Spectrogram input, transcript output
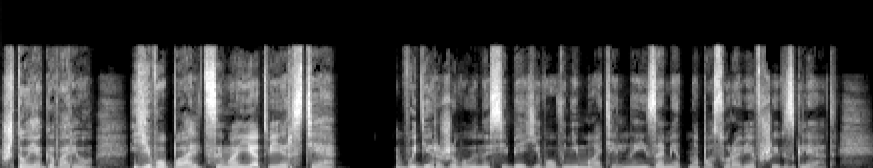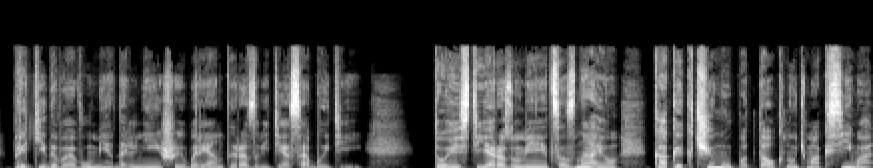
«Что я говорю? Его пальцы, мои отверстия?» Выдерживаю на себе его внимательный и заметно посуровевший взгляд, прикидывая в уме дальнейшие варианты развития событий. То есть я, разумеется, знаю, как и к чему подтолкнуть Максима,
